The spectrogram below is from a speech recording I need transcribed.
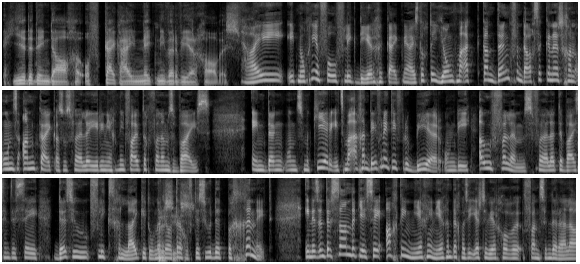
hede den dae of kyk hy net nuwer weergawe? Hy het nog nie 'n vol fliek deur gekyk nie. Hy's nog te jonk, maar ek kan dink vandag se kinders gaan ons aankyk as ons vir hulle hierdie 1950 films wys en dink ons maak keer iets, maar ek gaan definitief probeer om die ou films vir hulle te wys en te sê dis hoe flieks gelyk het 100 jaar terug of dis hoe dit begin het. En is interessant dat jy sê 1899 was die eerste weergawe van Cinderella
